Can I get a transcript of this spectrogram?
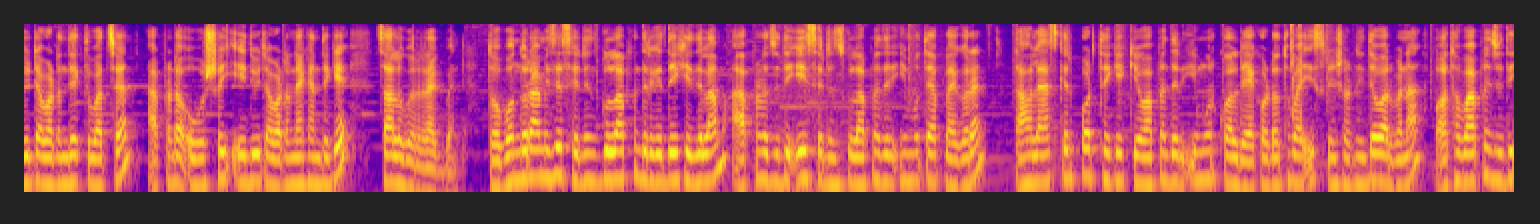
দুইটা বাটন দেখতে পাচ্ছেন, আপনারা অবশ্যই এই দুইটা বাটন এখান থেকে চালু করে রাখবেন। তো বন্ধুরা, আমি যে সেটিংসগুলো আপনাদেরকে দেখিয়ে দিলাম, আপনারা যদি এই সেটিংসগুলো আপনাদের ইমোতে অ্যাপ্লাই করেন, তাহলে আজকের পর থেকে কেউ আপনাদের ইমোর কল রেকর্ড অথবা স্ক্রিনশট নিতে পারবে না। অথবা আপনি যদি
